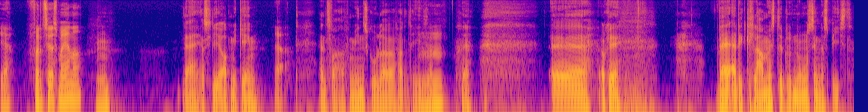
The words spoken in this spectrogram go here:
ja, få det til at smage noget. Mm. Ja, jeg skal lige op mit game. Ja. Ansvaret på mine skuldre i hvert fald. Det er mm. Mm. øh, okay. Hvad er det klammeste, du nogensinde har spist?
